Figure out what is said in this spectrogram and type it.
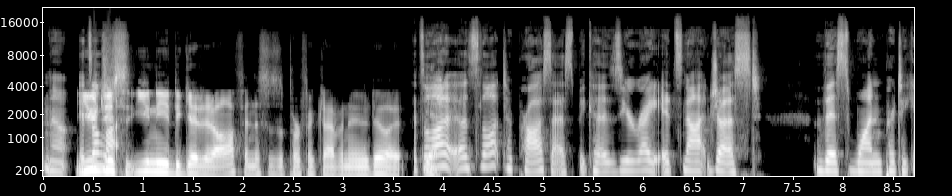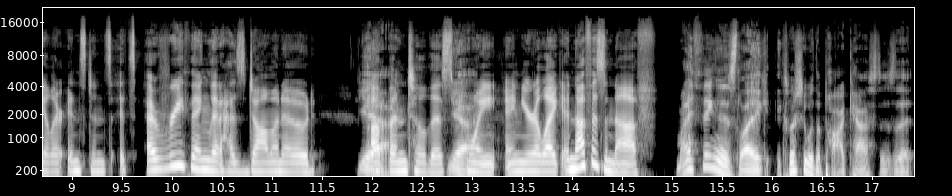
No, it's You a just lot. you need to get it off and this is a perfect avenue to do it. It's a Yeah. lot. Of, it's a lot to process because you're right. It's not just this one particular instance. It's everything that has dominoed Yeah. up until this Yeah. point, and you're like, enough is enough. My thing is like, especially with a podcast, is that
